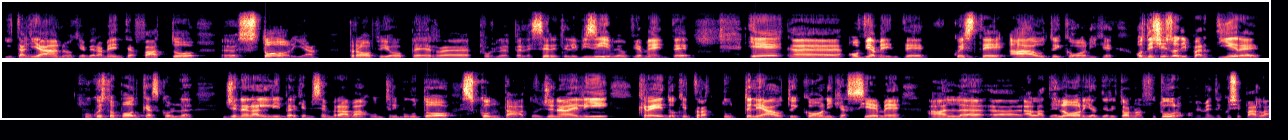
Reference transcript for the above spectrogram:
italiano che veramente ha fatto eh, storia proprio per, per, le serie televisive, ovviamente, e eh, ovviamente queste auto iconiche. Ho deciso di partire con questo podcast col generale Lee perché mi sembrava un tributo scontato. Il generale Lee credo che tra tutte le auto iconiche assieme al, uh, alla DeLorean di Ritorno al futuro, ovviamente qui si parla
